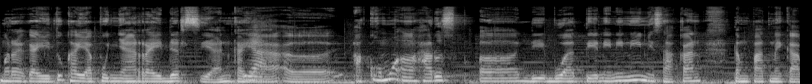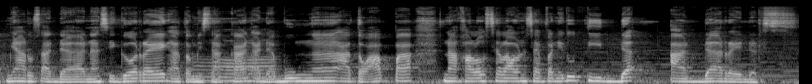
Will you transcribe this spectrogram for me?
mereka itu kayak punya riders ya kayak Ya. eh, aku mau eh, harus eh, dibuatin ini nih misalkan tempat makeupnya harus ada nasi goreng atau misalkan Oh. ada bunga atau apa nah kalau Sela on Seven itu tidak ada riders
